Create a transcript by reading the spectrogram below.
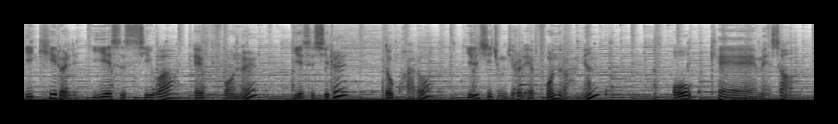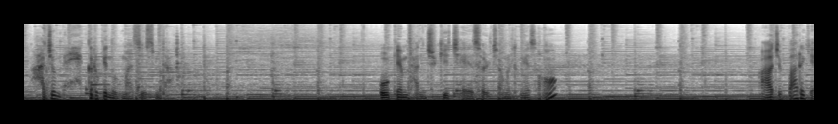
이 키를 ESC와 F1을 ESC를 녹화로 일시 중지를 F1으로 하면 오캠에서 아주 매끄럽게 녹음할 수 있습니다. 오캠 단축키 재설정을 통해서 아주 빠르게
